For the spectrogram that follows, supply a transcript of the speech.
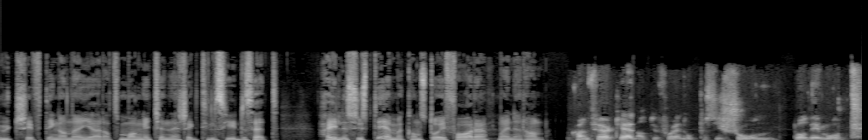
Utskiftingene gjør at mange kjenner seg tilsidesett. Hele systemet kan stå i fare, mener han. Det kan føre til at du får en opposisjon både imot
